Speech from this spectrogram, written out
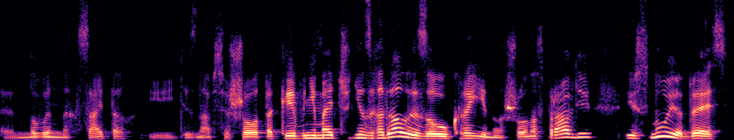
е, новинних сайтах і дізнався, що таки в Німеччині згадали за Україну, що насправді існує десь,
